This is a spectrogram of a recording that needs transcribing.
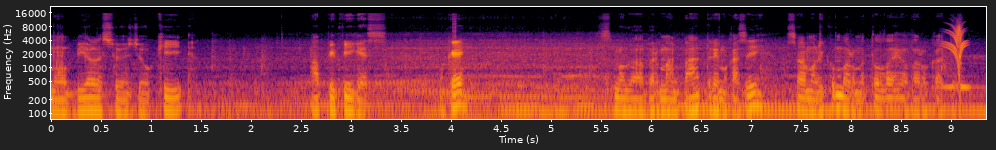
mobil Suzuki APP guys. Oke. Semoga bermanfaat. Terima kasih. Assalamualaikum warahmatullahi wabarakatuh.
